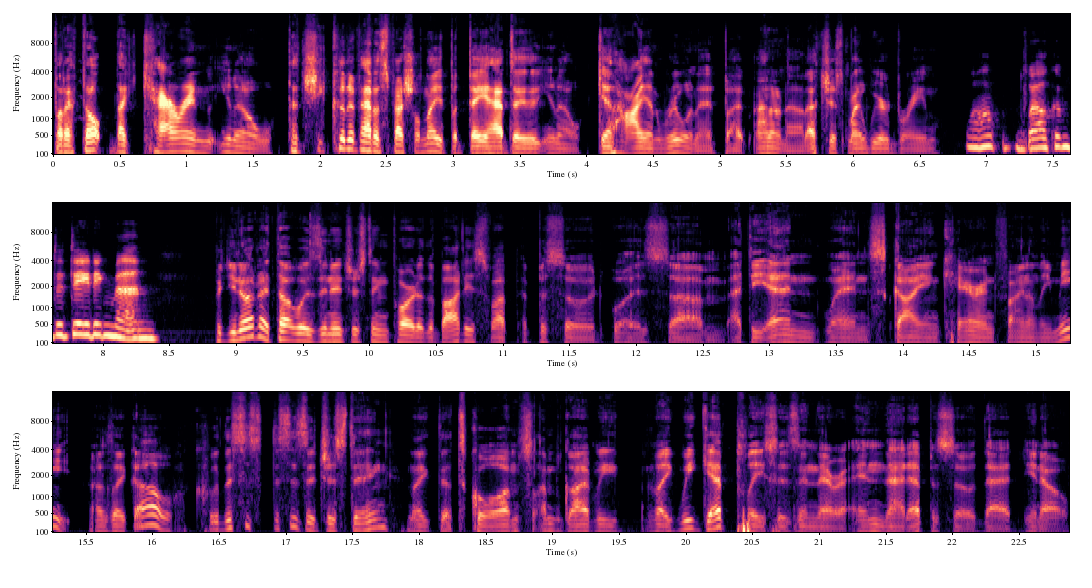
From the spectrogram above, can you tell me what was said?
But I felt that Karen you know that she could have had a special night but they had to you know get high and ruin it. But I don't know. That's just my weird brain well, welcome to dating men. But you know what I thought was an interesting part of the body swap episode was um, at the end when Sky and Karen finally meet. I was like, oh, cool. This is this is interesting. Like that's cool. I'm I'm glad we like we get places in there in that episode that you know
